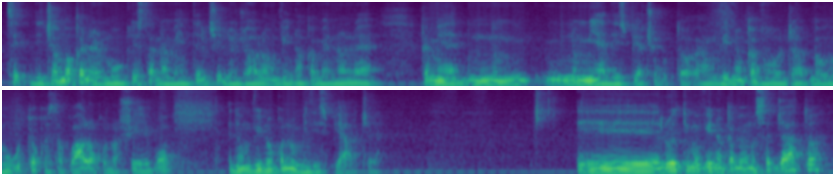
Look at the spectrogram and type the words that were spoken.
Sì, diciamo che nel mucchio stranamente il ciligiolo è un vino che a me non, è, che mi è, non, non mi è dispiaciuto, è un vino che avevo già bevuto, questo qua lo conoscevo ed è un vino che non mi dispiace. E l'ultimo vino che abbiamo assaggiato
